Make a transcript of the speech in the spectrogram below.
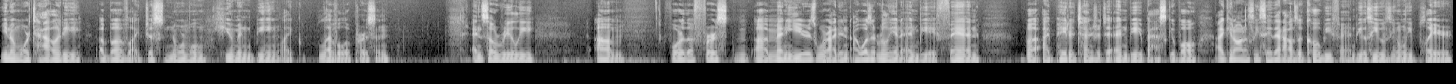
you know, mortality, above like just normal human being like level of person. And so really um for the first uh, many years where I didn't I wasn't really an NBA fan, but I paid attention to NBA basketball. I can honestly say that I was a Kobe fan because he was the only player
